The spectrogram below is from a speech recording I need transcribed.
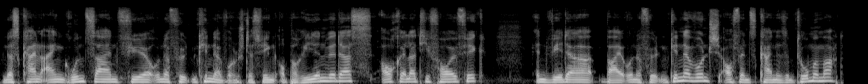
Und das kann ein Grund sein für unerfüllten Kinderwunsch. Deswegen operieren wir das auch relativ häufig. Entweder bei unerfülltem Kinderwunsch, auch wenn es keine Symptome macht,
